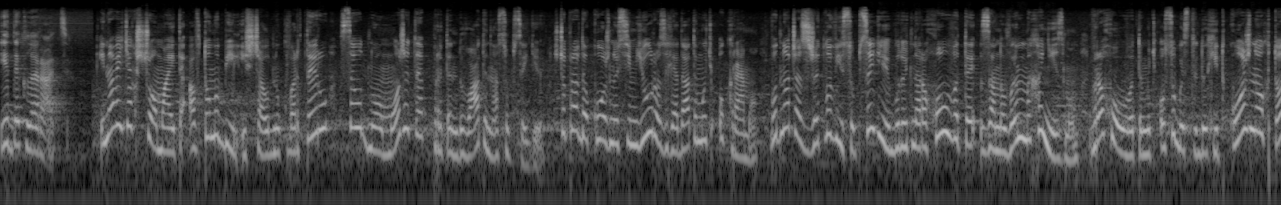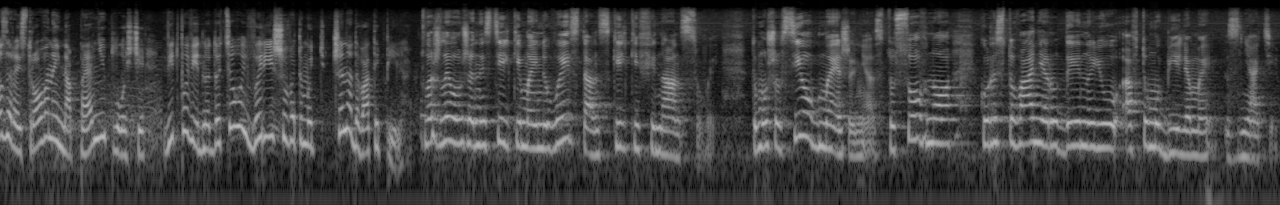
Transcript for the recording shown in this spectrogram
і декларація. І навіть якщо маєте автомобіль і ще одну квартиру, все одно можете претендувати на субсидію. Щоправда, кожну сім'ю розглядатимуть окремо. Водночас житлові субсидії будуть нараховувати за новим механізмом. Враховуватимуть особистий дохід кожного, хто зареєстрований на певній площі. Відповідно до цього й вирішуватимуть, чи надавати пільги. Важливо вже не стільки майновий стан, скільки фінансовий. Тому що всі обмеження стосовно користування родиною автомобілями зняті.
